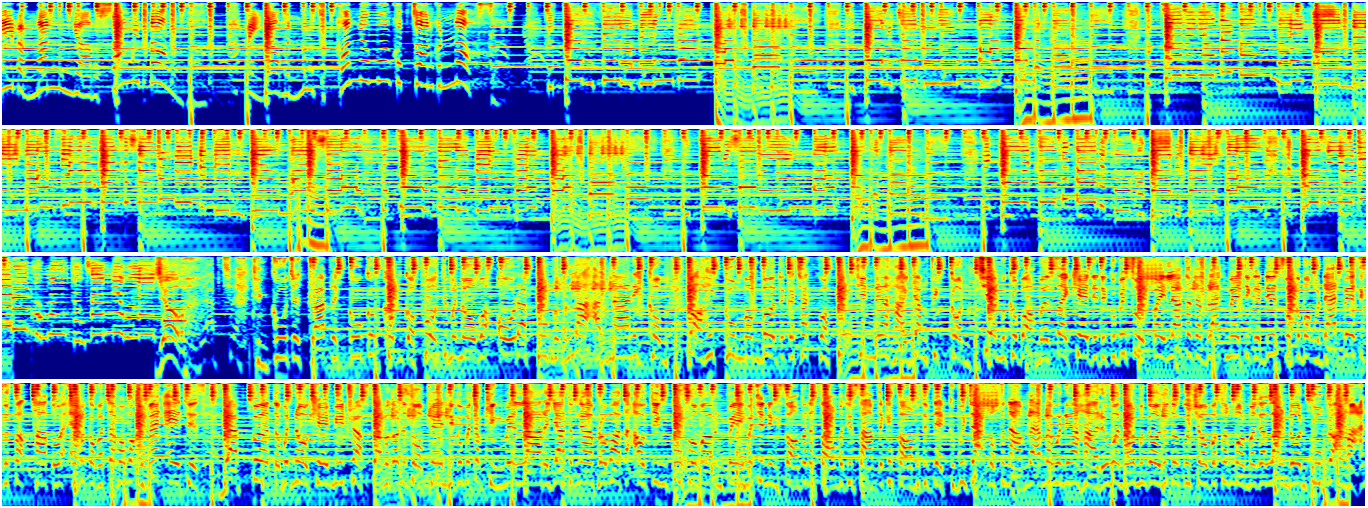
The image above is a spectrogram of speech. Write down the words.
นี้แบบนั้นมึงยอมบอกสั่งไม่ต้องบอกไม่ยากมันมึงจะกคนในวงโคจรคนนอกสุด โยถึงกูจะ trap แต่กูก็คมกว่าพวกที่มโนว่าโอแรปกูเหมือนมันล่าอาณานิคม ต่อให้กูมัมเบิลแต่ก็ชัดกว่าฟิตที่เนื้อหายังพิกลเชื่อมึงเขาบอกเหมือนไซเคเดี๋ยวกูพิสูจน์ไปแล้วตั้งแต่ black magic กับ this พวกก็บอกว่า that basic กูศรัทธาตัวเองมากกว่าพระเจ้าเพราะว่ากูแม่ง atheist rapper แต่ว่า no K มี trap สามมันก็จะโสเพนที่กูไม่ชอบขิงเวลาระยะทำงานเพราะว่าถ้าเอาจริงกู flow มาเป็นปีไม่ใช่หนึ่งสองตั้งแต่สองพันสิบสามแต่แค่สองพันสิบเจ็ดกูเพิ่งจะลงสนามและไม่ว่าเนื้อหาหรือว่าน้ตมึงก็รู้ตัวกูโชว์ว่าทั้งหมดมันกำลังโดนกูประหาร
